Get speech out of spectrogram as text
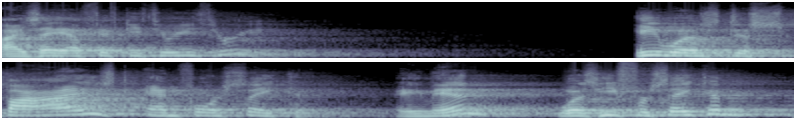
Isaiah 53 3. He was despised and forsaken. Amen? Was he forsaken?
